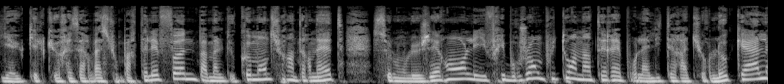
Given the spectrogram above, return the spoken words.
Il y a eu quelques réservations par téléphone, pas mal de commandes sur Internet. Selon le gérant, les fribourgeois ont plutôt un intérêt pour la littérature locale.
